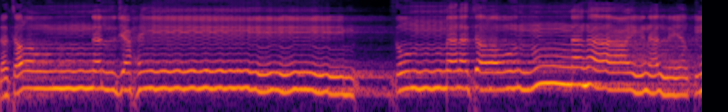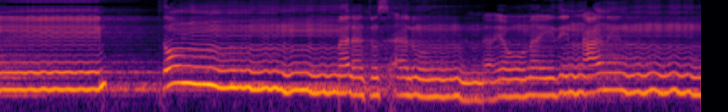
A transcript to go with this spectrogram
لترون الجحيم ثم لترونها عين اليقين ثم لتسألن يومئذ عن النار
